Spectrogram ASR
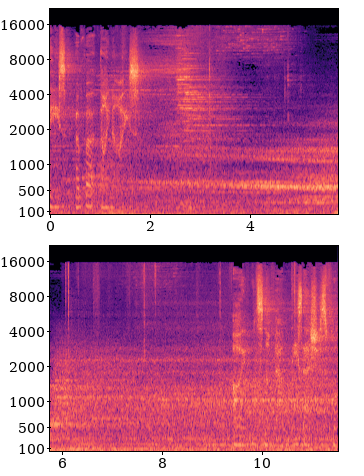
Please avert thine eyes. I will snuff out these ashes for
